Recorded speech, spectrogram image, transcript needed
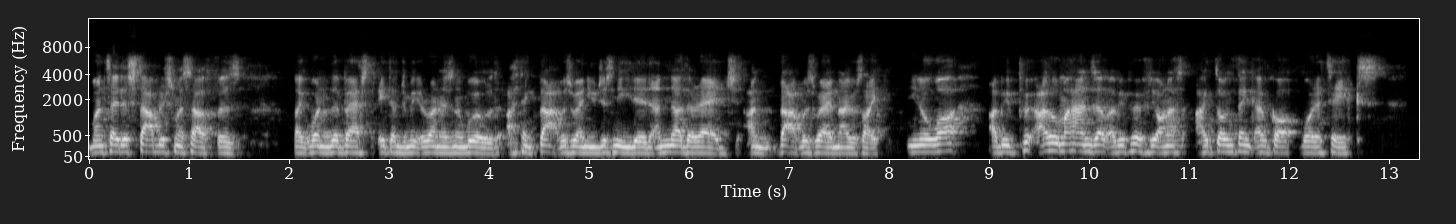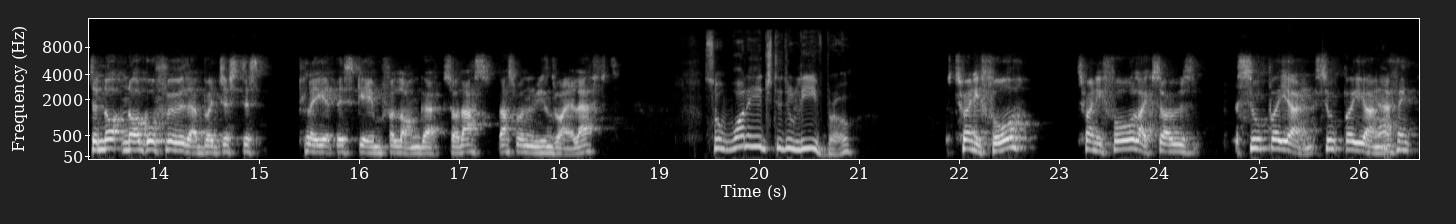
once I'd established myself as like one of the best 800 meter runners in the world, I think that was when you just needed another edge. And that was when I was like, you know what? I'll be I'll hold my hands up. I'll be perfectly honest. I don't think I've got what it takes to not not go further, but just just play at this game for longer. So that's that's one of the reasons why I left. So what age did you leave, bro? 24. 24. Like so I was super young, super young. Yeah. I think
